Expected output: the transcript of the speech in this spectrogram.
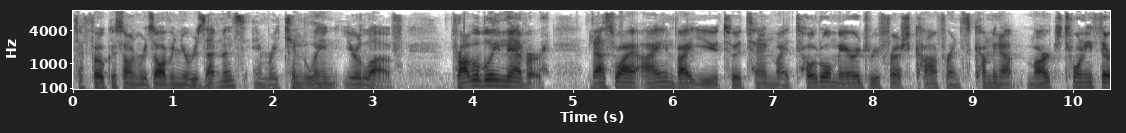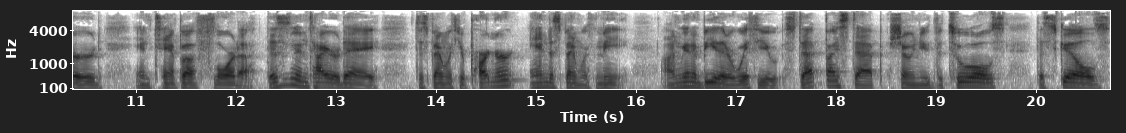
to focus on resolving your resentments and rekindling your love? Probably never. That's why I invite you to attend my Total Marriage Refresh conference coming up March 23rd in Tampa, Florida. This is an entire day to spend with your partner and to spend with me. I'm going to be there with you step by step, showing you the tools, the skills,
